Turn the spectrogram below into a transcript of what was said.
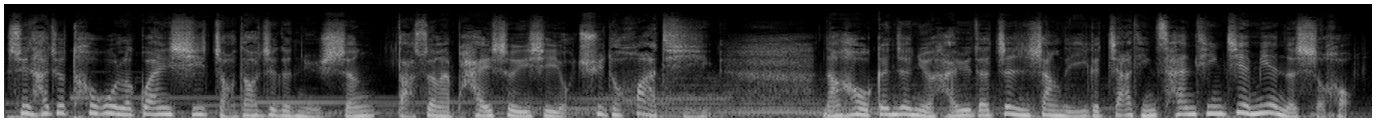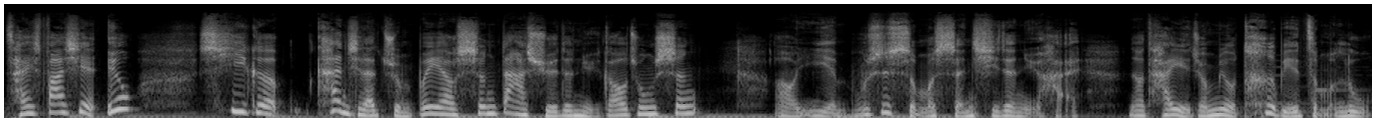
所以他就透过了关系找到这个女生，打算来拍摄一些有趣的话题。然后跟着女孩约在镇上的一个家庭餐厅见面的时候，才发现，哎呦，是一个看起来准备要升大学的女高中生，哦，也不是什么神奇的女孩，那她也就没有特别怎么录。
